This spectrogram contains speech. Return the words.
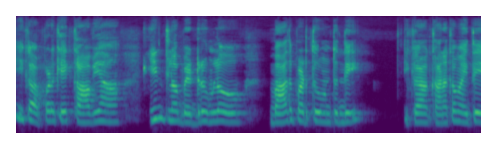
ఇక అప్పటికే కావ్య ఇంట్లో బెడ్రూమ్లో బాధపడుతూ ఉంటుంది. ఇక కనకం అయితే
